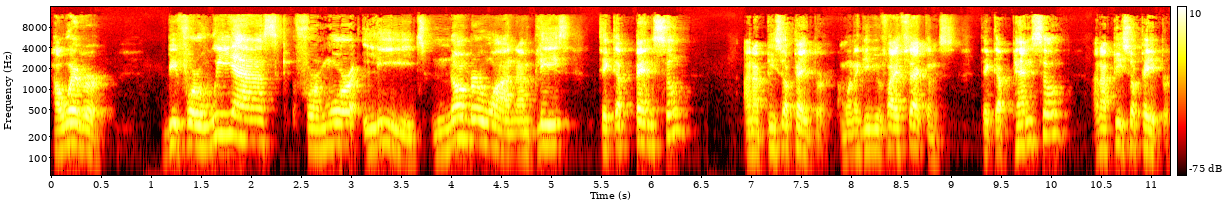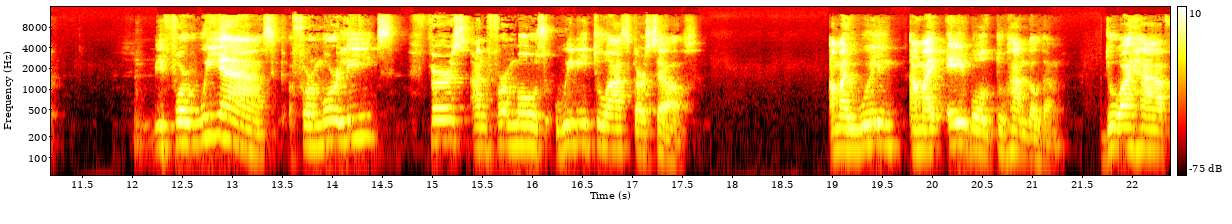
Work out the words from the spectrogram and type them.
However, before we ask for more leads, number one, and please take a pencil and a piece of paper. I'm gonna give you five seconds. Take a pencil and a piece of paper. Before we ask for more leads, first and foremost, we need to ask ourselves, am I willing, am I able to handle them? Do I have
